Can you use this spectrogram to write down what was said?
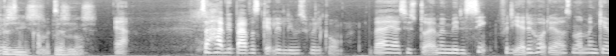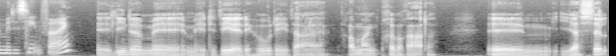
Præcis, kommer præcis. Til ja. Så har vi bare forskellige livsvilkår. Hvad er jeres historie med medicin? Fordi ADHD er også noget, man giver medicin for, ikke? Øh, lige nu med, med ADD og ADHD, der er ret mange præparater. Øh, jeg selv...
